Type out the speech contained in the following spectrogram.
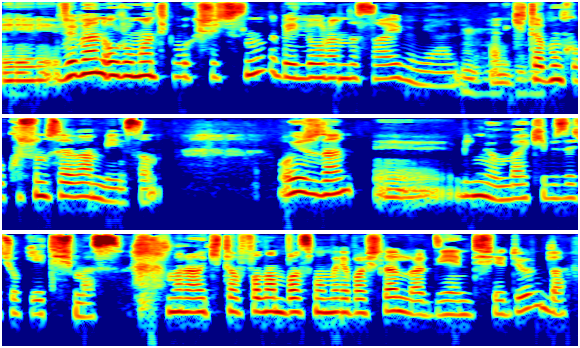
E, ve ben o romantik bakış açısına da belli oranda sahibim yani. Hı hı, hı. kitabın kokusunu seven bir insanım. O yüzden e, bilmiyorum belki bize çok yetişmez. Bana kitap falan basmamaya başlarlar diye endişe ediyorum da.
